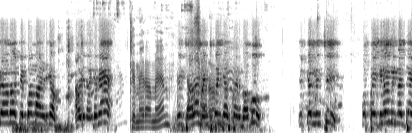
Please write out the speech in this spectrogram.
గ్రామాలు చెప్పమ్మా అడిగాం. ఆవిడ వెంటనే కెమెరామెన్ మీరు చాలా మంచి పని చేస్తారు బాబు. ఇక్కడ నుంచి ముప్పై కిలోమీటర్లు అంటే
